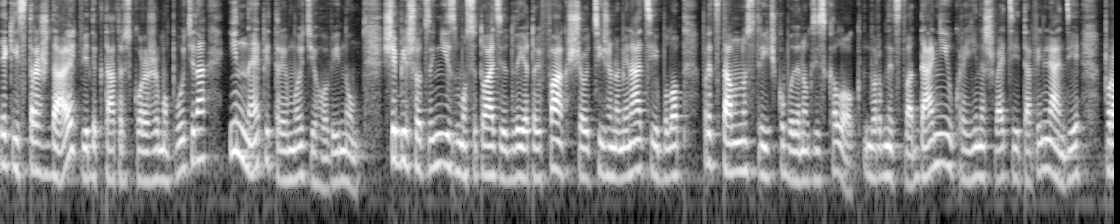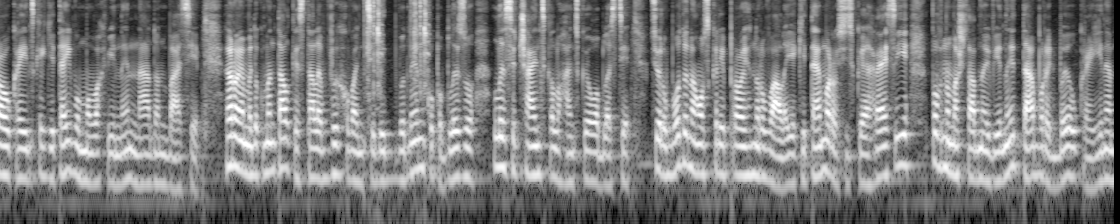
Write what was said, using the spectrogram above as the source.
які страждають від диктаторського режиму Путіна і не підтримують його війну. Ще більшого цинізму ситуації додає той факт, що у цій же номінації було представлено стрічку Будинок зі скалок виробництва Данії, України, Швеції та Фінляндії про українських дітей в умовах війни на Донбасі. Героями документалки стали вихованці від будинку поблизу Лисичанська Луганської області. Цю роботу на Оскарі проігнорували, як і теми російської агресії, повномасштабної війни та боротьби України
